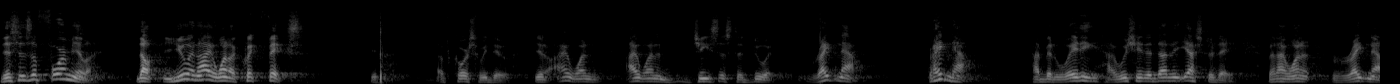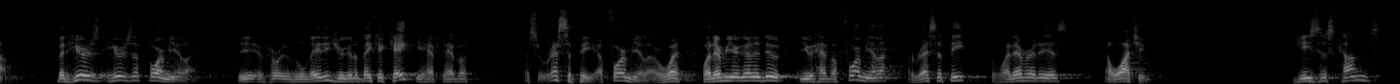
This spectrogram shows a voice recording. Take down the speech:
This is a formula. Now, you and I want a quick fix. Of course we do. You know, I want, I want Jesus to do it right now. Right now. I've been waiting. I wish he'd have done it yesterday, but I want it right now. But here's, here's a formula. For ladies, you're going to bake a cake, you have to have a, a recipe, a formula, or what, whatever you're going to do. You have a formula, a recipe, whatever it is. Now, watch him. Jesus comes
